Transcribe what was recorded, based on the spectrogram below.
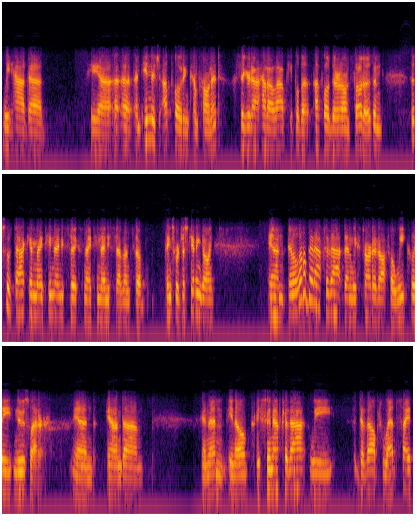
we had uh, a, uh, a, an image uploading component. Figured out how to allow people to upload their own photos, and this was back in 1996, 1997. So things were just getting going. And and a little bit after that, then we started off a weekly newsletter, and and um, and then you know pretty soon after that, we developed websites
